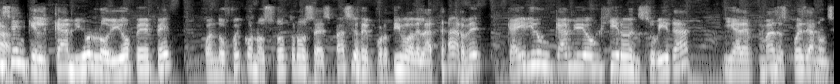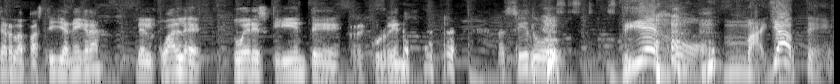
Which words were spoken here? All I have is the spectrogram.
Dicen que el cambio lo dio Pepe cuando fue con nosotros a Espacio Deportivo de la tarde, que ahí dio un cambio, un giro en su vida, y además después de anunciar la pastilla negra, del cual eh, tú eres cliente recurrente. Asiduo. ¡Viejo! ¡Mayate!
